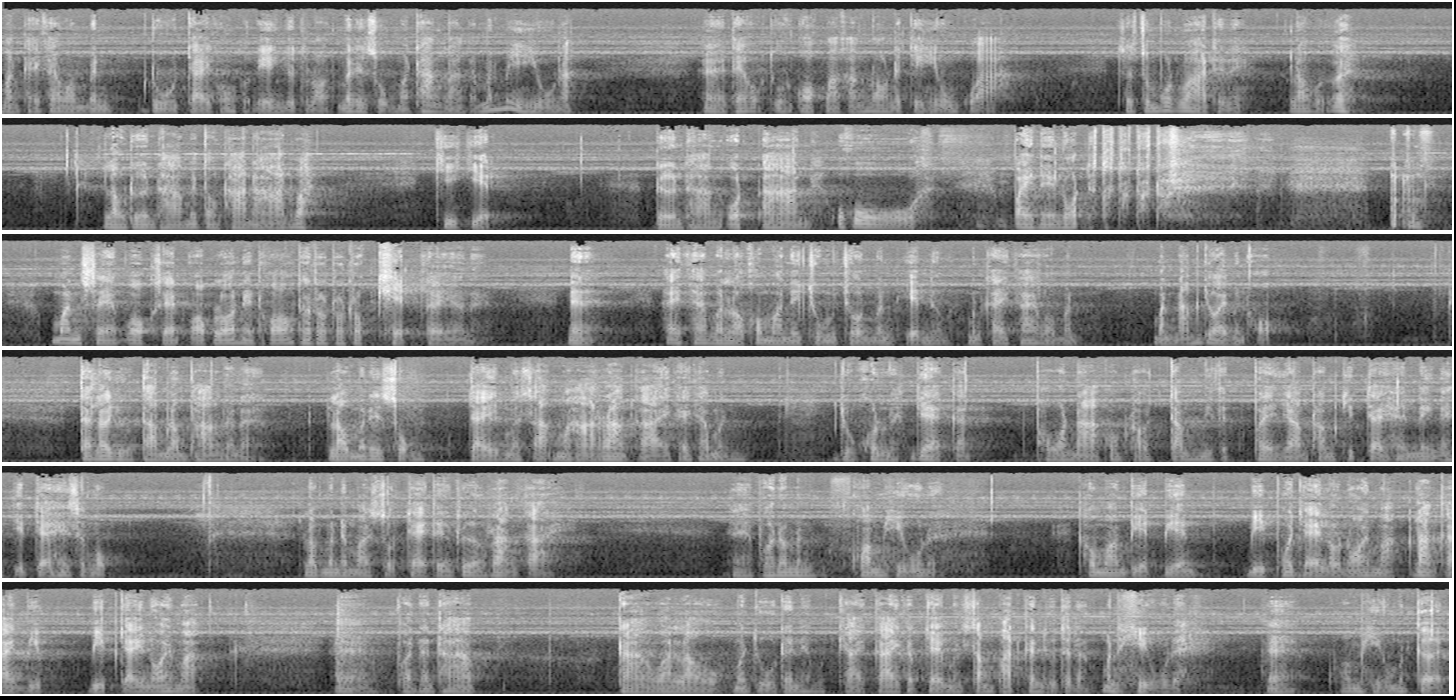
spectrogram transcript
มันคล้ายๆว่าเป็นดูใจของตัวเองอยู่ตลอด ไม่ได้ส่งมาทางล่างกันมันไม่หิวนะแต่ออกมาข้างนอกน่ะจะหิวกว่าจะสมมติว่าเถอะเนี่ยเราเอ้ยเราเดินทางไม่ต้องทานอาหารวะขี้เกียจเดินทางอดอาหาร โอ้โหไปในรถ มันแสบออกแสบออกร้อนในท้องทรกเข็ดเลยนะเนี่ย ให้แค่ว่าเราเข้ามาในชุมชนมันเห็นมันคล้ายๆว่ามันมันน้ำย่อยมันออก แต่เราอยู่ตามลำพังนั่นแหละเราไม่ได้สงใจมาสามหาร่างกายคล้ายๆมันอยู่คนแยกกัน ภาวนาของเราจำมีแต่พยายามทำจิตใจให้นิ่งให้จิตใจให้สงบ เราไม่ได้มาสนใจถึงเรื่องร่างกาย เพราะนั้นมันความหิวเนะ่ยเข้ามาเบียดเบียน บีบหัวใจเราน้อยมาก ร่างกายบีบบีบใจน้อยมาก เพราะนั้นถ้าถ้าว่าเรามาอยู่ตรงนี้กายกายกับใจมันสัมผัสกันอยู่ตรงนั้นมันหิวเลยความหิวมันเกิด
